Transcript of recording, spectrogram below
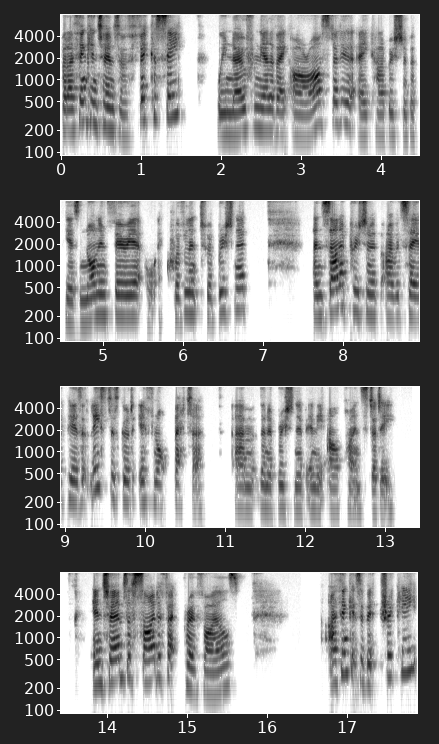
But I think in terms of efficacy, we know from the Elevate RR study that acalabrutinib appears non-inferior or equivalent to ibrutinib. And zanubrutinib, I would say, appears at least as good, if not better, um, than ibrutinib in the Alpine study. In terms of side effect profiles, I think it's a bit tricky.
